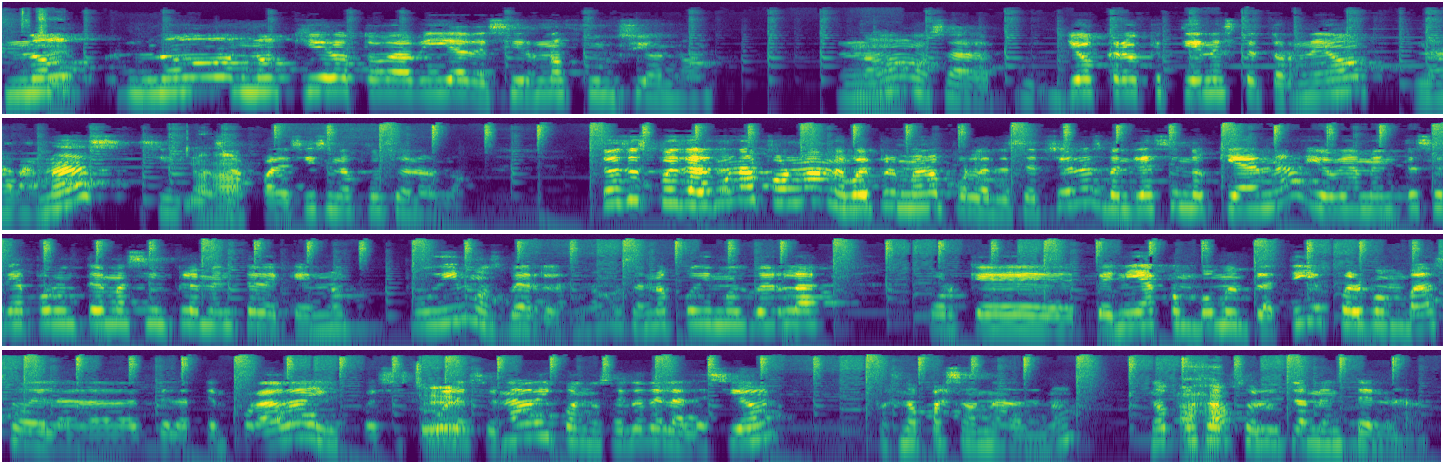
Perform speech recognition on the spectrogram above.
No, no, no quiero todavía decir no funcionó. ¿no? O sea, yo creo que tiene este torneo nada más, si, o sea, para decir si no funcionó o no. Entonces, pues de alguna forma me voy primero por las decepciones, vendría siendo Kiana y obviamente sería por un tema simplemente de que no pudimos verla, ¿no? O sea, no pudimos verla porque venía con bombo en platillo, fue el bombazo de la, de la temporada y pues estuvo lesionada y cuando salió de la lesión, pues no pasó nada, ¿no? No pasó absolutamente nada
